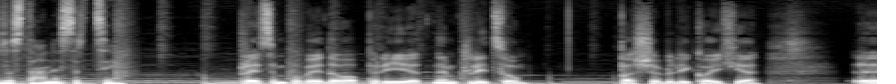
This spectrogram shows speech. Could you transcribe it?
zastane srce. Prej sem povedal o prijetnem klicu, pa še veliko jih je. E,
